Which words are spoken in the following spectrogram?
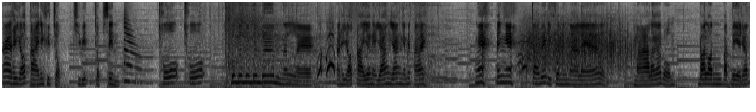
ถ้าทยอสตายนี่คือจบชีวิตจบสิ้น โชว์โชว์บึ้มบึ้มบึ้มบึ้มบึ้มนั่นแหละ อาทยอสตายยังเนี่ยยังยังยังไม่ตายไงเป็นไง จอห์นเวทอีกคนหนึ่งมาแล้ว มาแล้วครับผม บาลอนบัตรเบดครับ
